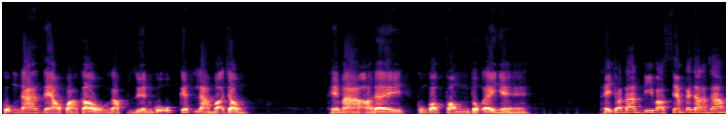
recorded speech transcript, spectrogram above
cũng đã gieo quả cầu gặp duyên cũ kết làm vợ chồng. Thế mà ở đây cũng có phong tục ấy nhỉ? Thầy cho ta đi vào xem cách ra làm sao?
